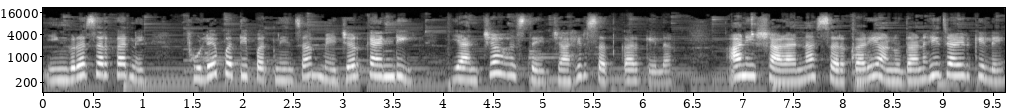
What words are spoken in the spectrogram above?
इंग्रज सरकारने फुले पती पत्नींचा मेजर कॅन्डी यांच्या हस्ते जाहीर सत्कार केला. आणि शाळांना सरकारी अनुदानही जाहीर केले.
